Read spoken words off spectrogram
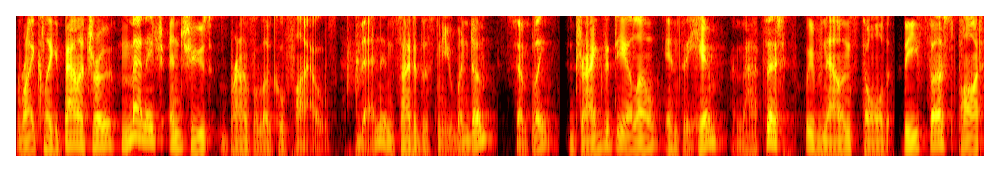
right-click Balatro, Manage, and choose Browser Local Files. Then inside of this new window, simply drag the DLL into here, and that's it. We've now installed the first part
